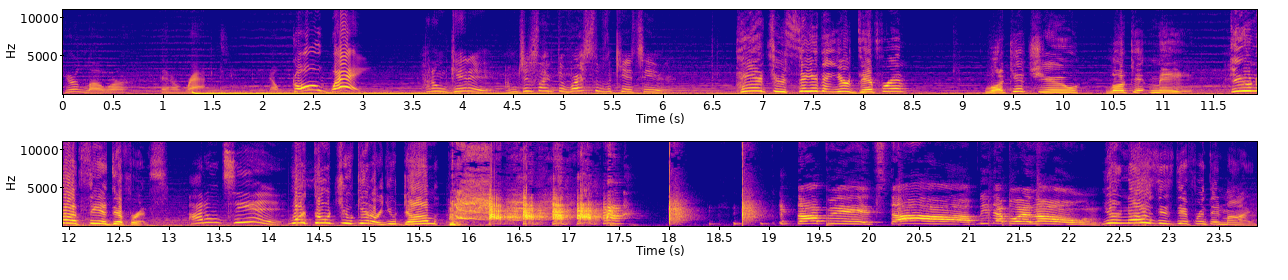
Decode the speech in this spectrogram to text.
you're lower than a rat. Now go away! I don't get it. I'm just like the rest of the kids here. Can't you see that you're different? Look at you, look at me. Do you not see a difference? I don't see it. What don't you get? Are you dumb? Stop it! Stop! Leave that boy alone! Your nose is different than mine.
